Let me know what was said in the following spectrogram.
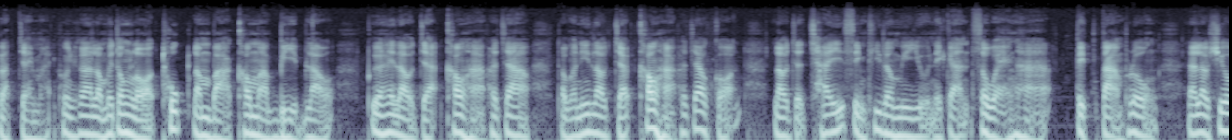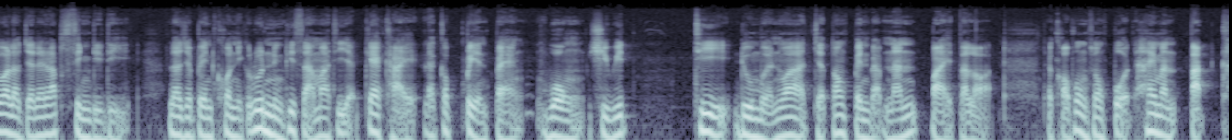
กลับใจใหม่พงเจ้าค่ะเราไม่ต้องรอทุกข์ลำบากเข้ามาบีบเรา พื่อให้เราจะเข้าหาพระเจ้า แต่วันนี้เราจะเข้าหาพระเจ้าก่อน เราจะใช้สิ่งที่เรามีอยู่ในการแสวงหาติดตามพระองค์ และเราเชื่อว่าเราจะได้รับสิ่งดีๆ เราจะเป็นคนอีกรุ่นหนึ่งที่สามารถที่จะแก้ไข และก็เปลี่ยนแปลงวงชีวิต ที่ดูเหมือนว่าจะต้องเป็นแบบนั้นไปตลอด แต่ขอพระองค์ทรงโปรดให้มันตัดข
